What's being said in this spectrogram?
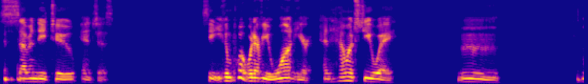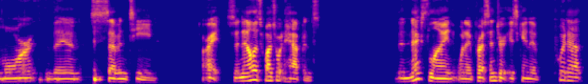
72 inches. See, you can put whatever you want here. And how much do you weigh? Hmm, more than 17. All right, so now let's watch what happens. The next line, when I press enter, is going to put out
